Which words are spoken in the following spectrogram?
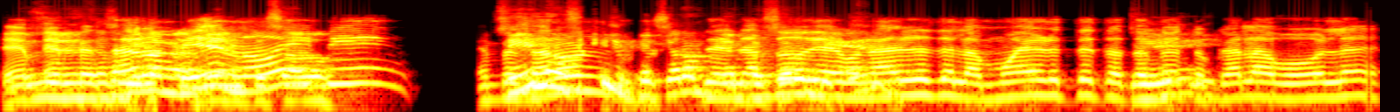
Em- Entonces, empezaron bien, ¿no? AB? Sí, no, Empezaron sí, empezaron, empezaron bien. diagonales de la muerte, tratando Sí. de tocar la bola.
